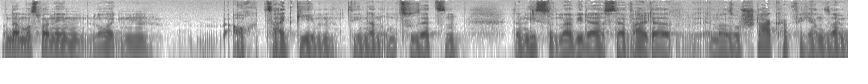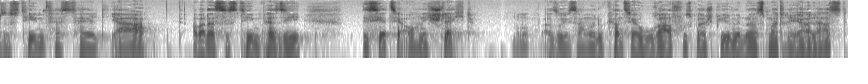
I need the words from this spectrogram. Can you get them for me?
und da muss man den Leuten auch Zeit geben, den dann umzusetzen. Dann liest du immer wieder, dass der Walter immer so starkköpfig an seinem System festhält. Ja, aber das System per se ist jetzt ja auch nicht schlecht. Ne? Also ich sag mal, du kannst ja Hurra-Fußball spielen, wenn du das Material hast.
